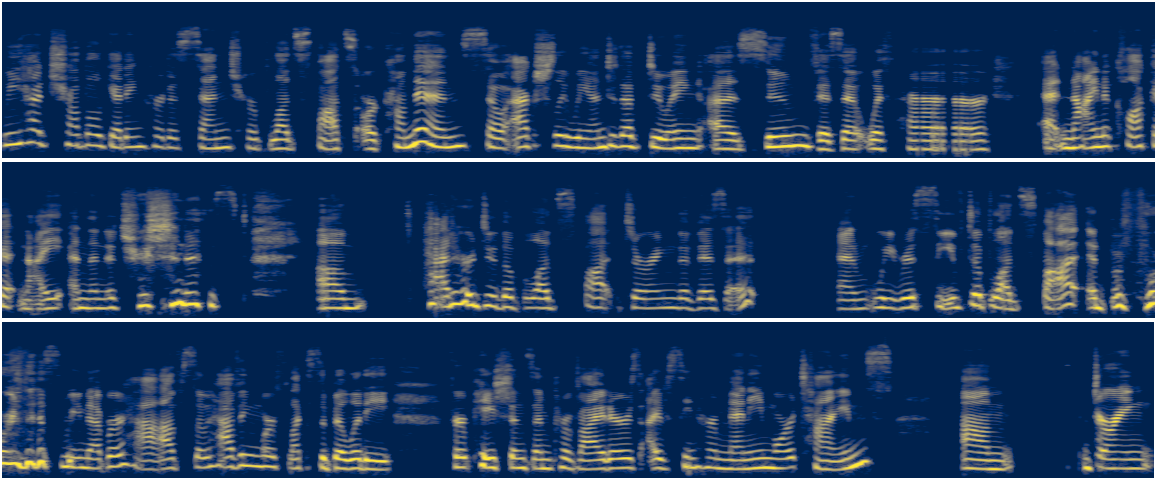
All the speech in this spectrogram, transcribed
we had trouble getting her to send her blood spots or come in. So actually, we ended up doing a Zoom visit with her at nine o'clock at night. And the nutritionist um, had her do the blood spot during the visit and we received a blood spot. And before this, we never have. So having more flexibility for patients and providers. I've seen her many more times um, during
